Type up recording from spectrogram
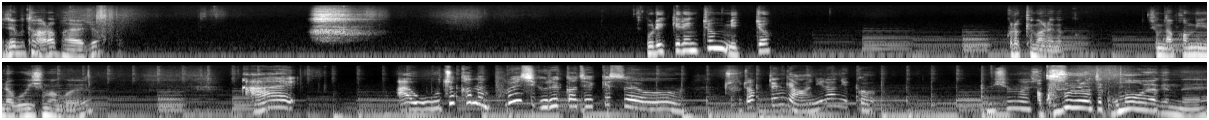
이제부터 알아봐야죠. 우리끼린 좀 믿죠? 그렇게 말해놓고 지금 나 범인이라고 의심한 거예요? 아이, 아 오죽하면 포렌식 의뢰까지 했겠어요. 조작된 게 아니라니까. 의심할 수. 아 구수민한테 고마워야겠네.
